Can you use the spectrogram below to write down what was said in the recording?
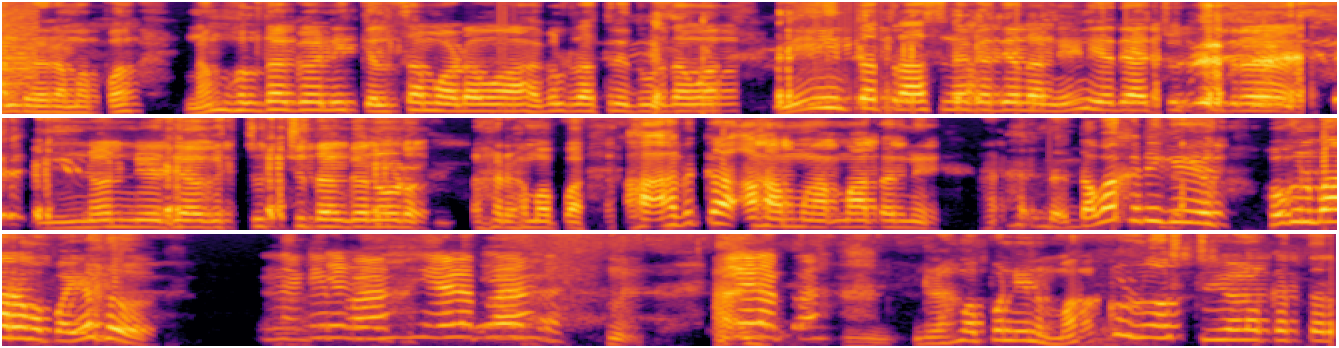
ಅಂದ್ರ ರಾಮಪ್ಪ ನಮ್ ಹೊಲ್ದಾಗ ನೀ ಕೆಲ್ಸ ಮಾಡವ ಹಗಲ್ ರಾತ್ರಿ ದುಡ್ದವ ನೀ ಇಂತ ತ್ರಾಸನಾಗ ಅದಿಯಲ್ಲ ನಿನ್ ಎದೆ ಚುಚ್ಚಿದ್ರ? ನನ್ನ ಎದ್ಯಾಗ ಚುಚ್ಚದಂಗ ನೋಡು. ರಾಮಪ್ಪ ಅದಕ್ಕ ಆ ಮಾ- ಮಾತನ್ನಿ. ದವಾಖಾನಿಗೆ ಹೋಗನ್ ಬಾ ರಾಮಪ್ಪ ಹೇಳು ನಡಿಯಪ್ಪ ಹೇಳಪ್ಪ. ಹೇಳಪ್ಪ. ರಾಮಪ್ಪ ನಿನ್ ಮಕ್ಕಳು ಅಷ್ಟು ಹೇಳಕತ್ತಾರ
